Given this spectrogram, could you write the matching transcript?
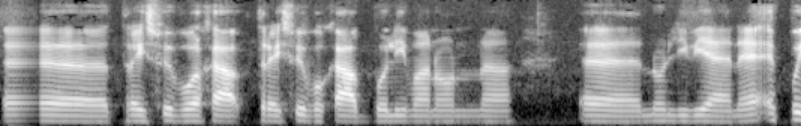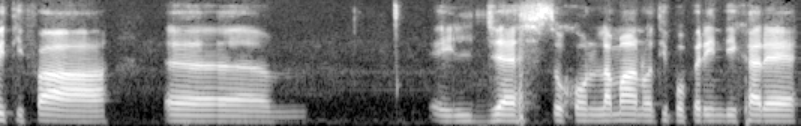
eh, tra, i, suoi voca- tra i suoi vocaboli, ma non, eh, non gli viene, e poi ti fa ehm, il gesto con la mano tipo per indicare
